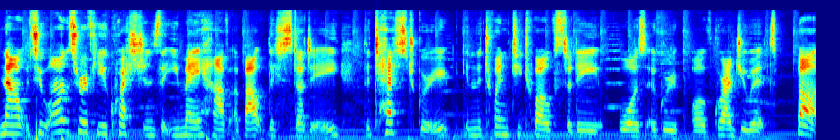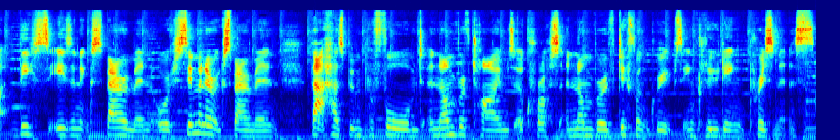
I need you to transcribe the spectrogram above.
Now, to answer a few questions that you may have about this study, the test group in the 2012 study was a group of graduates, but this is an experiment or a similar experiment that has been performed a number of times across a number of different groups, including prisoners.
